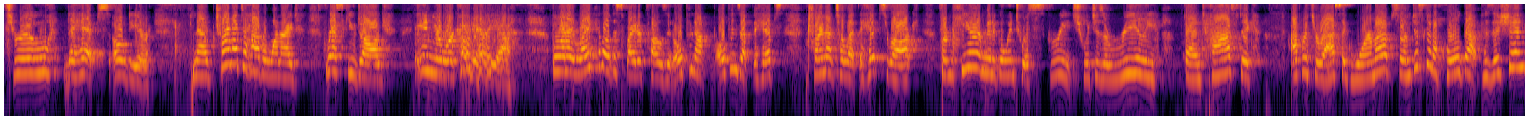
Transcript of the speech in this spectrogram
through the hips. Oh dear. Now try not to have a one-eyed rescue dog in your workout area. But what I like about the spider crawl is it open up, opens up the hips. Try not to let the hips rock. From here, I'm going to go into a screech, which is a really fantastic upper thoracic warm up. So I'm just going to hold that position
